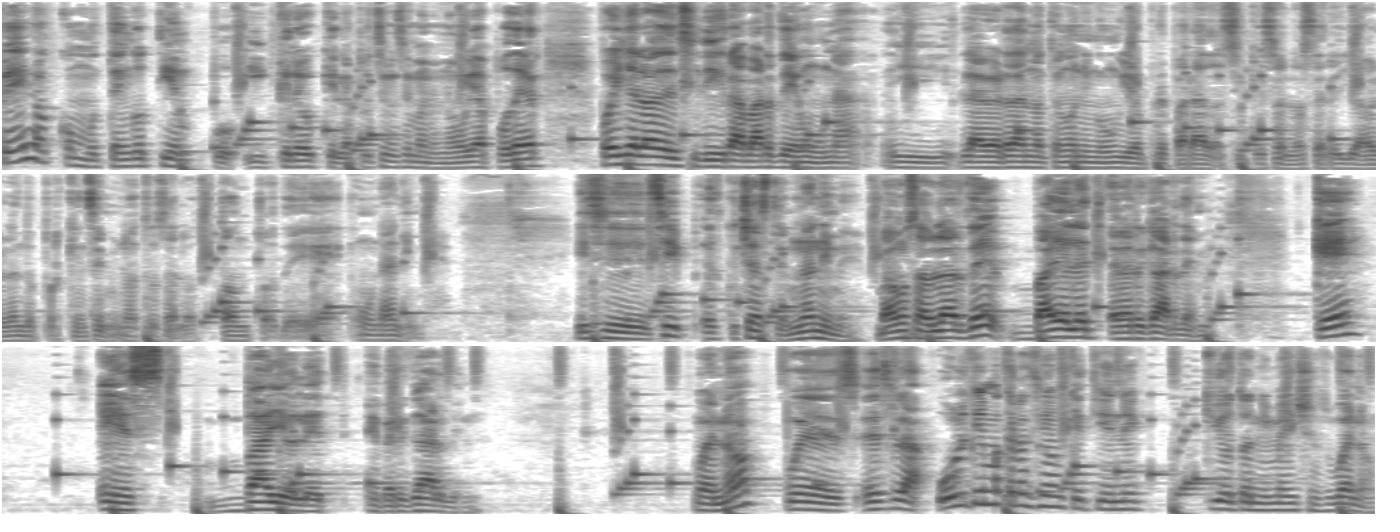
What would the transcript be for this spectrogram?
pero como tengo tiempo y creo que la próxima semana no voy a poder, pues ya lo decidí grabar de una y la verdad no tengo ningún guion preparado, así que solo seré yo hablando por 15 minutos a lo tonto de un anime. Y si, sí, escuchaste, un anime. Vamos a hablar de Violet Evergarden. ¿Qué es Violet Evergarden? Bueno, pues es la última creación que tiene Kyoto Animations. Bueno,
